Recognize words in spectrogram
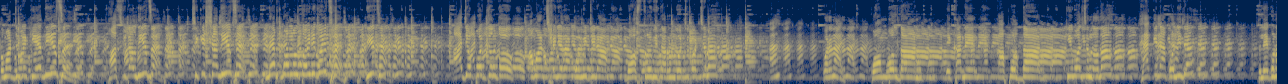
তোমার যুগে কে দিয়েছে? হসপিটাল দিয়েছে? চিকিৎসা দিয়েছে? লেপ, কম্বল তৈরি করেছে? দিয়েছে? আজও পর্যন্ত আমার ছেলেরা কমিটিরা বস্ত্র বিতরণ করছে করছে না? করে না কম্বল দান, এখানে কাপড় দান। কি বলছেন দাদা? হ্যাঁ কিনা কলিদা? তাহলে এগুলো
